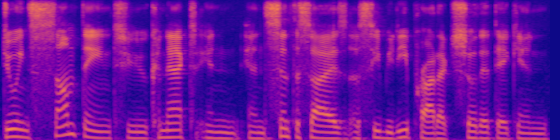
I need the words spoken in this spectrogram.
doing something to connect in and synthesize a CBD product so that they can,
